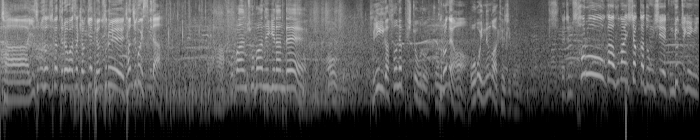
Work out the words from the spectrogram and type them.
자 이승우 선수가 들어와서 경기에 변수를 던지고 있습니다. 아, 후반 초반이긴 한데 어우, 분위기가 손FC 쪽으로 좀 그러네요. 오고 있는 것 같아요 지금. 그러니까 지금 서로가 후반 시작과 동시에 공격적인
